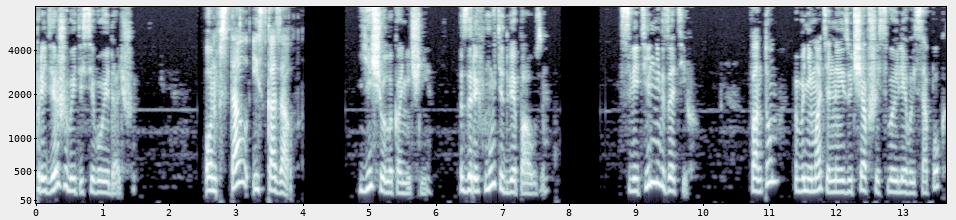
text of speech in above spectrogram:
Придерживайтесь его и дальше». Он встал и сказал. «Еще лаконичнее. Зарифмуйте две паузы». Светильник затих. Фантом, внимательно изучавший свой левый сапог,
